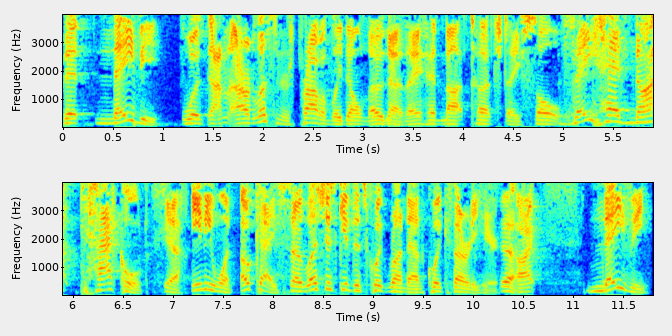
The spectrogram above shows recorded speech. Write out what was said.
that Navy was. I Our listeners probably don't know that. No, they had not touched a soul. They had not tackled Yeah. anyone. Okay, so let's just give this quick rundown, quick 30 here. Yeah. All right. Navy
